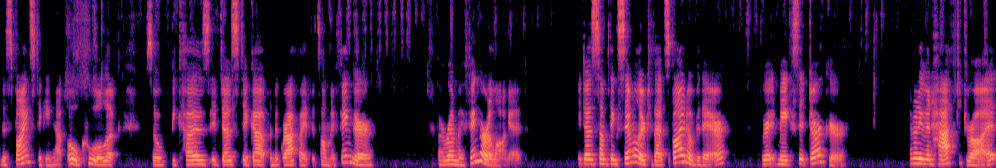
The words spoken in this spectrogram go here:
the spine sticking up. Oh, cool, look. So because it does stick up and the graphite that's on my finger, if I run my finger along it, it does something similar to that spine over there where it makes it darker I don't even have to draw it.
